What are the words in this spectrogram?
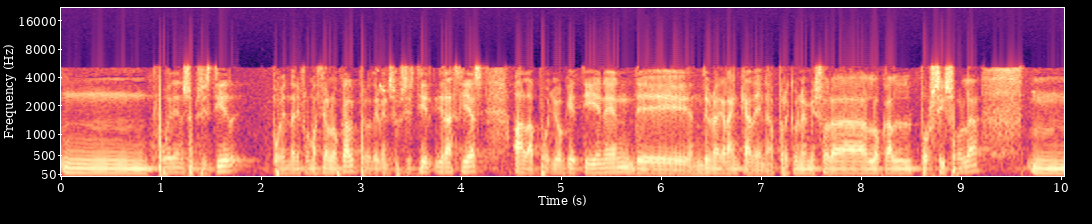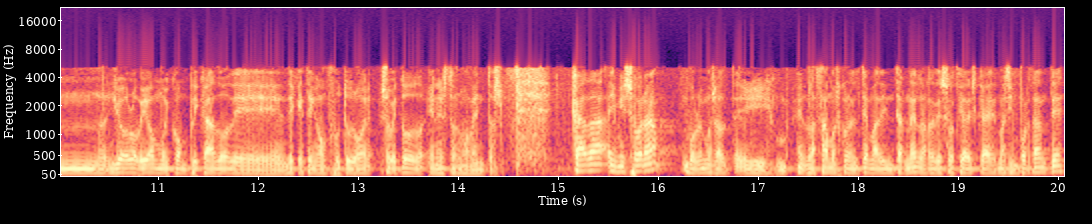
mm, pueden subsistir pueden dar información local, pero deben subsistir gracias al apoyo que tienen de, una gran cadena, porque una emisora local por sí sola mm, yo lo veo muy complicado de, que tenga un futuro, sobre todo en estos momentos. Cada emisora, volvemos al, y enlazamos con el tema de Internet, las redes sociales cada vez más importante,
